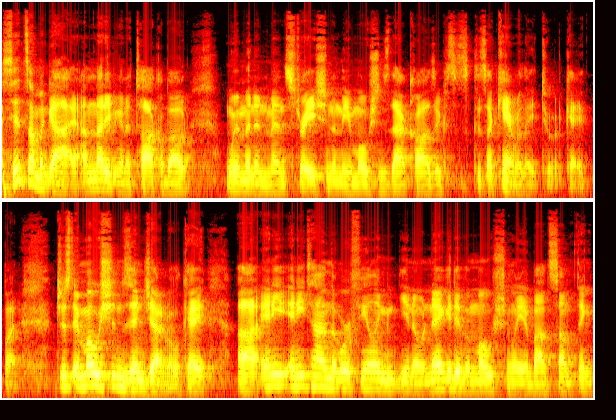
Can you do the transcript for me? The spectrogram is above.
since I'm a guy, I'm not even going to talk about women and menstruation and the emotions that cause it because I can't relate to it. Okay, but just emotions in general. Okay, uh, any anytime that we're feeling you know negative emotionally about something,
